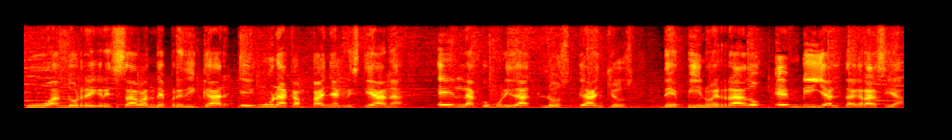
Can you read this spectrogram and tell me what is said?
cuando regresaban de predicar en una campaña cristiana en la comunidad Los Ganchos de Pino Herrado en Villa Altagracia.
